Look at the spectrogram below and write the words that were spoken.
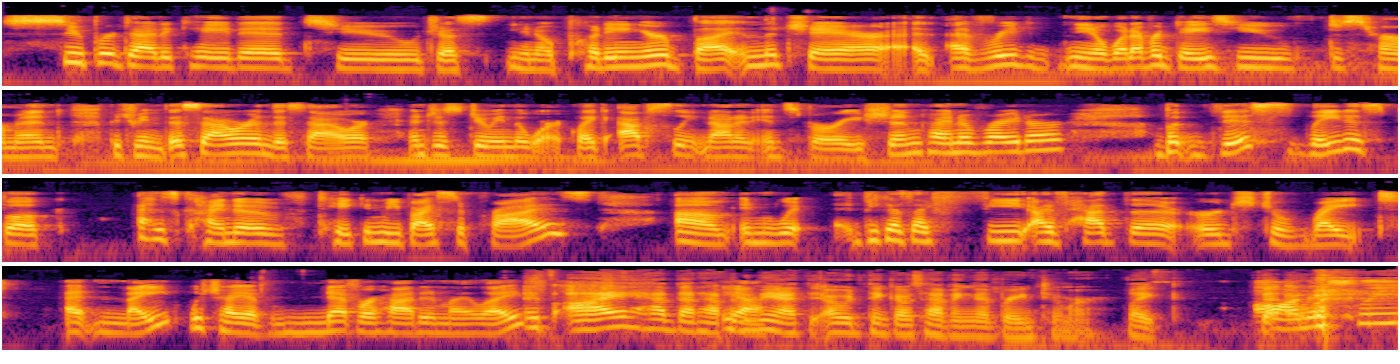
super dedicated to just, you know, putting your butt in the chair every, you know, whatever days you've determined between this hour and this hour and just doing the work. Like absolutely not an inspiration kind of writer. But this latest book has kind of taken me by surprise um, in w- because I feel I've had the urge to write at night, which I have never had in my life. If I had that happen yeah. to me, I, th- I, would think I was having a brain tumor. Like honestly,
